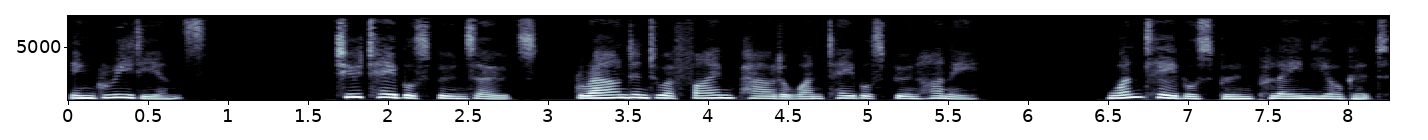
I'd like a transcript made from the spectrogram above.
Ingredients 2 tablespoons oats, ground into a fine powder, 1 tablespoon honey, 1 tablespoon plain yogurt.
